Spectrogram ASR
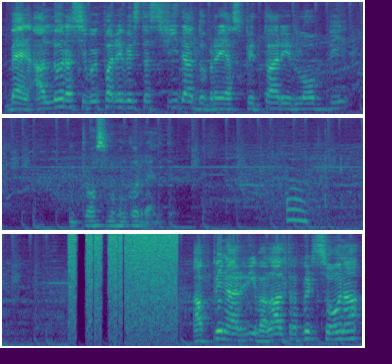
Bene, allora se vuoi fare questa sfida dovrei aspettare in lobby il prossimo concorrente. mm. Appena arriva l'altra persona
